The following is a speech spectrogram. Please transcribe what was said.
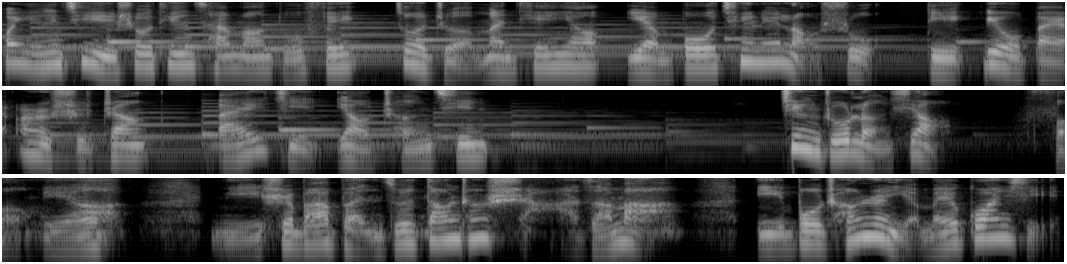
欢迎继续收听《残王毒妃》，作者漫天妖，演播青林老树，第六百二十章：白锦要成亲。静主冷笑：“凤鸣，你是把本尊当成傻子吗？你不承认也没关系，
